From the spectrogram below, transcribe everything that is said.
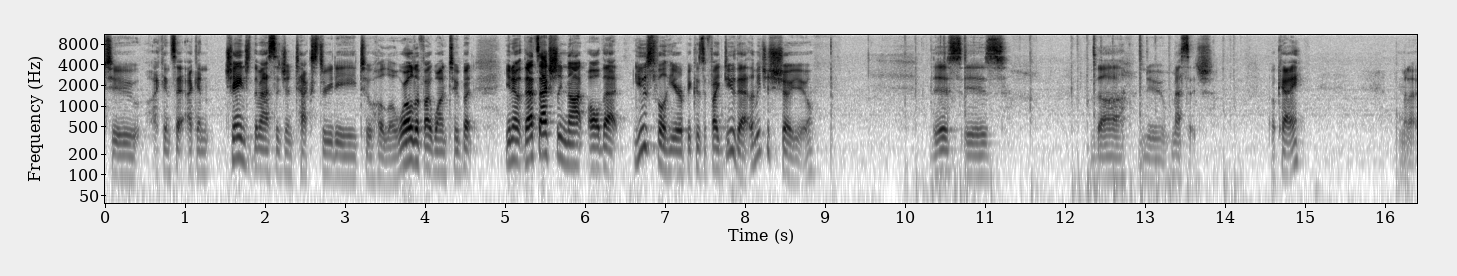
to, I can say, I can change the message in text 3D to hello world if I want to, but you know, that's actually not all that useful here because if I do that, let me just show you. This is the new message. Okay. I'm gonna,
